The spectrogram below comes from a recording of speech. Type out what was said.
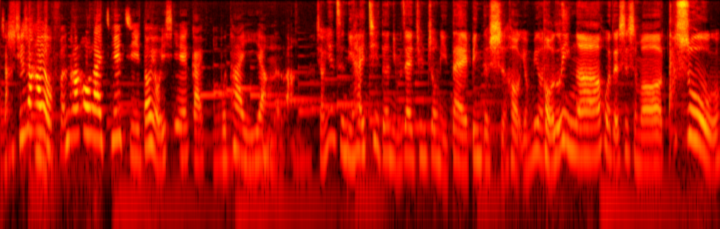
长。其实还有分，他后来阶级都有一些改不太一样的啦。小燕子，你还记得你们在军中你带兵的时候有没有口令啊，或者是什么大树？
